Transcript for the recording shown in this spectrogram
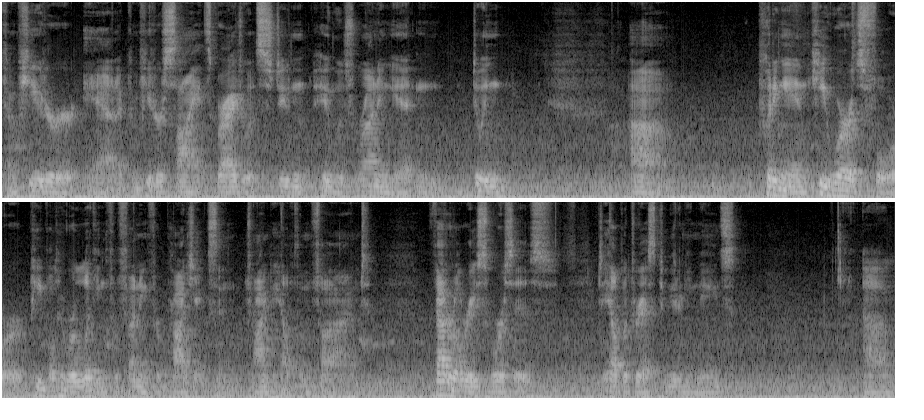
computer and a computer science graduate student who was running it and doing uh, putting in keywords for people who were looking for funding for projects and trying to help them find federal resources to help address community needs. Um,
